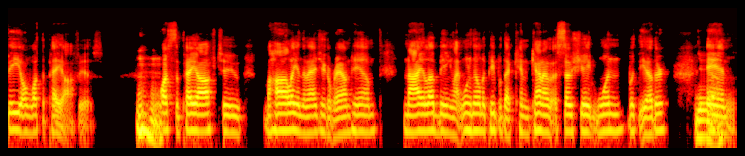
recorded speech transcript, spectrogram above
be on what the payoff is Mhm. what's the payoff to Mihali and the magic around him? Nila being like one of the only people that can kind of associate one with the other. Yeah. And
